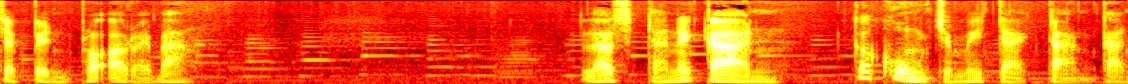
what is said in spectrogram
จะเป็นเพราะอะไรบ้าง แล้วสถานการณ์ก็คงจะไม่แตกต่างกัน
